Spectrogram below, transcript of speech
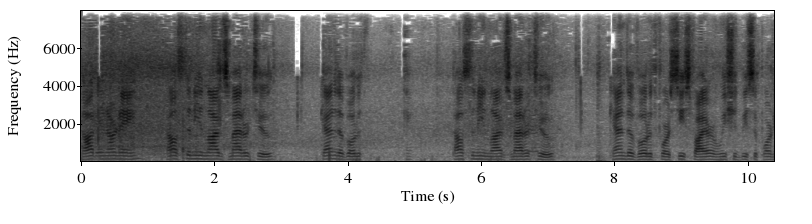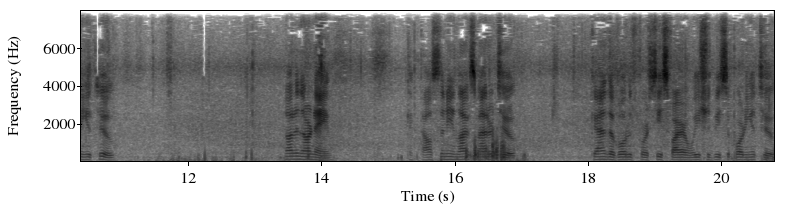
Not in our name. Palestinian lives matter too. Canada voted. Palestinian lives matter too. Canada voted for a ceasefire, and we should be supporting it too. Not in our name. Palestinian lives matter too. Canada voted for a ceasefire, and we should be supporting it too.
